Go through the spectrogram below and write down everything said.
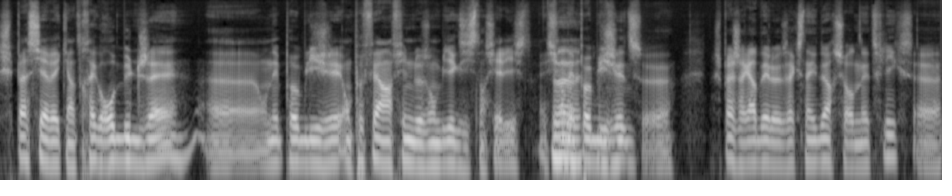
je sais pas si avec un très gros budget, euh, on n'est pas obligé, on peut faire un film de zombies existentialiste. Et si Ouais, on n'est ouais. pas obligé Mhm. de se, je sais pas, j'ai regardé le Zack Snyder sur Netflix. euh,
